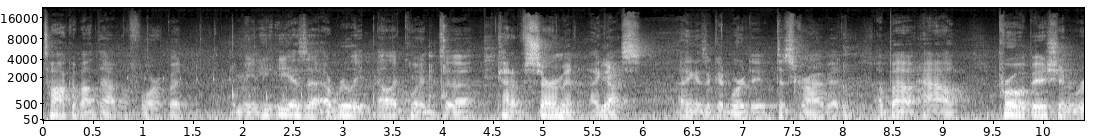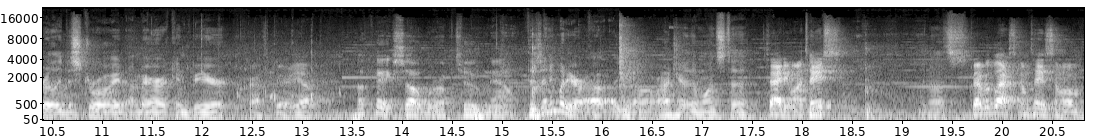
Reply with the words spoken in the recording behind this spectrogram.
talk about that before, but I mean, he, he has a, a really eloquent uh, kind of sermon, I Yeah. guess. I think is a good word to describe it about how prohibition really destroyed American beer. craft beer. Yep. Okay, so we're up to now. If there's anybody uh, you know around here that wants to, Thad, you want to taste? you know, that's Grab a glass. Come taste some of them.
